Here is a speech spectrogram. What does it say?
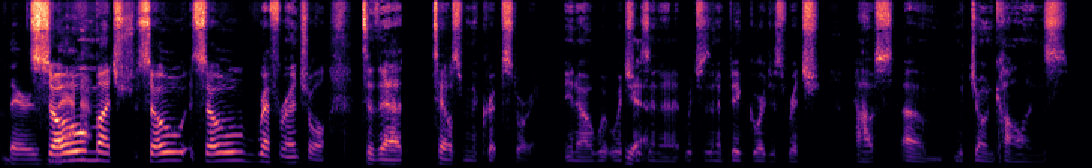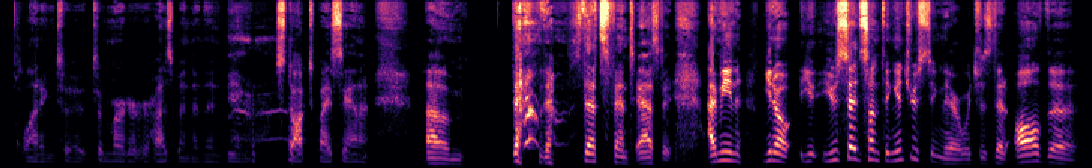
there's so that. much so so referential to that tales from the crypt story you know wh- which is in a which is in a big gorgeous rich house um with joan collins plotting to to murder her husband and then being stalked by santa um that, that, that's fantastic. I mean you know you, you said something interesting there which is that all the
